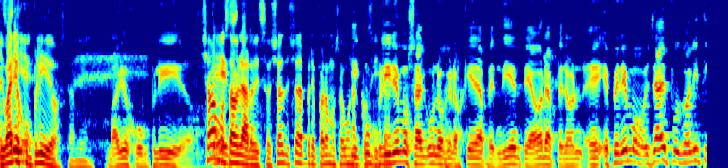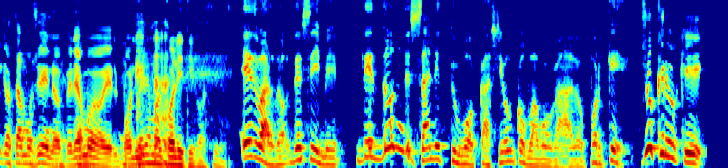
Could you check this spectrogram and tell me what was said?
y varios es. cumplidos también. varios cumplidos. Ya vamos Es- a hablar de eso, ya, ya preparamos algunas Y cositas. cumpliremos alguno que nos queda pendiente ahora, pero eh, esperemos, ya de futbolístico estamos llenos, esperemos el político. Esperemos el político, así es. Eduardo, decime, ¿de dónde sale tu vocación como abogado? ¿Por qué? Yo creo que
